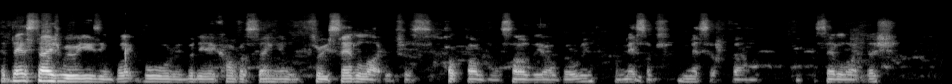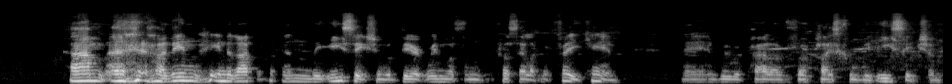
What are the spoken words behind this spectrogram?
At that stage, we were using Blackboard and video conferencing and through satellite, which was hooked onto the side of the old building, a massive, massive um, satellite dish. Um, I then ended up in the E section with Derek Wenmoth and Chris Alec McPhee, CAN, and we were part of a place called the E section,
